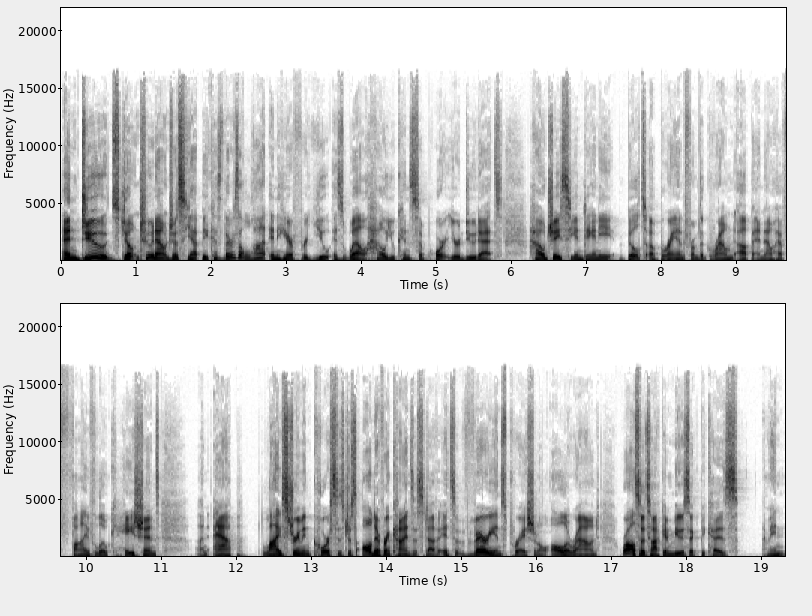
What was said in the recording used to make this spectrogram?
And dudes, don't tune out just yet because there's a lot in here for you as well. How you can support your dudettes, how JC and Danny built a brand from the ground up and now have five locations, an app, live streaming courses, just all different kinds of stuff. It's very inspirational all around. We're also talking music because, I mean,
